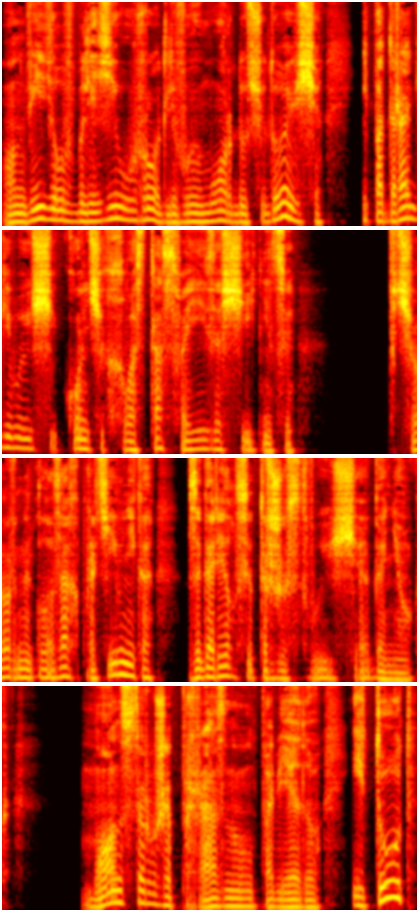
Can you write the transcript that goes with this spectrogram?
Он видел вблизи уродливую морду чудовища и подрагивающий кончик хвоста своей защитницы. В черных глазах противника загорелся торжествующий огонек. Монстр уже праздновал победу. И тут...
